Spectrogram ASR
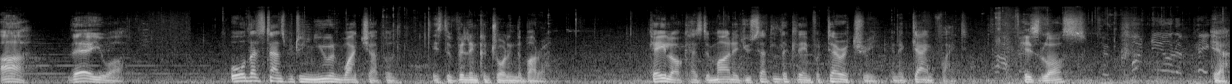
Ah, there you are. All that stands between you and Whitechapel is the villain controlling the borough. Kaylock has demanded you settle the claim for territory in a gang fight. His loss? Here.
